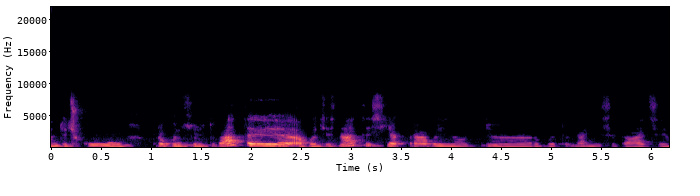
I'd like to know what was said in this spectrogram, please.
дочку проконсультувати або дізнатись, як правильно е, робити в даній ситуації.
